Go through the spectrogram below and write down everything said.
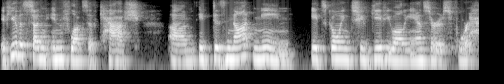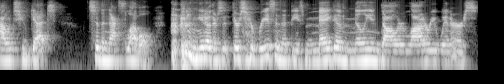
If you have a sudden influx of cash um, it does not mean it's going to give you all the answers for how to get to the next level you know, there's a, there's a reason that these mega million dollar lottery winners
